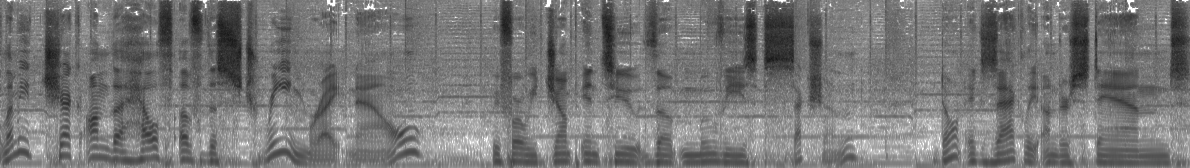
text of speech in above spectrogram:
Let me check on the health of the stream right now before we jump into the movies section. Don't exactly understand.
